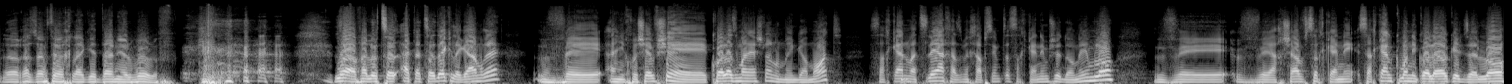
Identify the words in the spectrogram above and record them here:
לא, חשבתי איך להגיד דניאל וולף. לא, אבל. אתה צודק לגמרי, ואני חושב שכל הזמן יש לנו מגמות. שחקן מצליח, אז מחפשים את השחקנים שדומים לו, ו... ועכשיו שחקני... שחקן כמו ניקולה יוקיץ' זה לא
